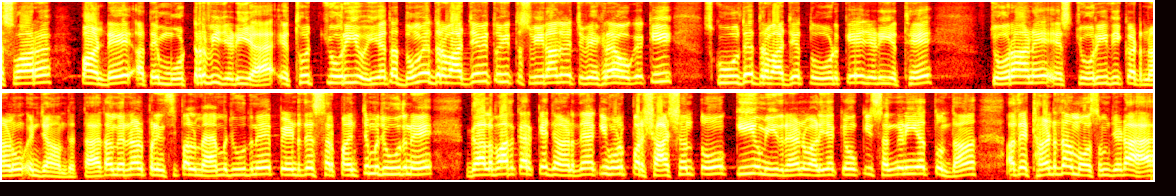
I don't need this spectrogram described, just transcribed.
ਇਸ ਵਾਰ ਭਾਂਡੇ ਅਤੇ ਮੋਟਰ ਵੀ ਜਿਹੜੀ ਹੈ ਇੱਥੋਂ ਚੋਰੀ ਹੋਈ ਹੈ ਤਾਂ ਦੋਵੇਂ ਦਰਵਾਜ਼ੇ ਵੀ ਤੁਸੀਂ ਤਸਵੀਰਾਂ ਦੇ ਵਿੱਚ ਵੇਖ ਰਹੇ ਹੋਗੇ ਕਿ ਸਕੂਲ ਦੇ ਦਰਵਾਜ਼ੇ ਤੋੜ ਕੇ ਜਿਹੜੀ ਇੱਥੇ ਚੋਰਾਂ ਨੇ ਇਸ ਚੋਰੀ ਦੀ ਘਟਨਾ ਨੂੰ ਅੰਜਾਮ ਦਿੱਤਾ ਹੈ। ਤਾਂ ਮੇਰੇ ਨਾਲ ਪ੍ਰਿੰਸੀਪਲ ਮੈਮ ਮੌਜੂਦ ਨੇ, ਪਿੰਡ ਦੇ ਸਰਪੰਚ ਮੌਜੂਦ ਨੇ। ਗੱਲਬਾਤ ਕਰਕੇ ਜਾਣਦੇ ਆ ਕਿ ਹੁਣ ਪ੍ਰਸ਼ਾਸਨ ਤੋਂ ਕੀ ਉਮੀਦ ਰਹਿਣ ਵਾਲੀ ਹੈ, ਕਿਉਂਕਿ ਸੰਘਣੀਆਂ ਧੁੰਦਾਂ ਅਤੇ ਠੰਡ ਦਾ ਮੌਸਮ ਜਿਹੜਾ ਹੈ,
